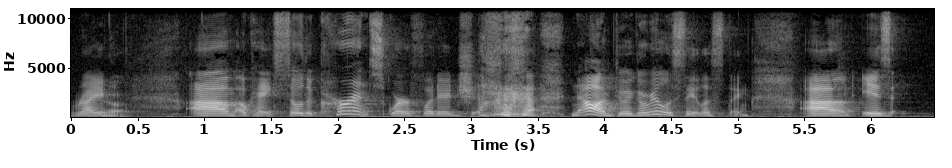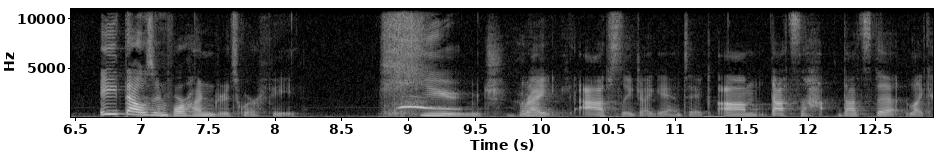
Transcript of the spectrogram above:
right? Um, okay, so the current square footage, now I'm doing a real estate listing, um, is 8,400 square feet. Huge, right? Absolutely gigantic. Um, that's the that's the like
